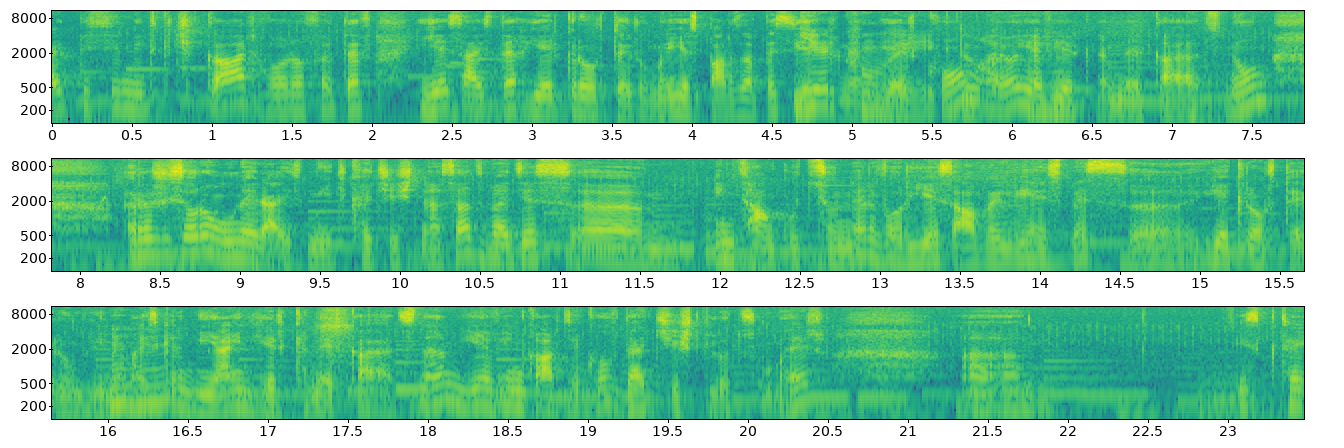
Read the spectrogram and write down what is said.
այդպիսի միտք չկար, որովհետեւ ես այստեղ երկրորդ դերում եմ, ես պարզապես երկն եմ երգում, այո, եւ երկն եմ ներկայացնում։ Ռեժիսորը ուներ այդ միտքը, ճիշտն ասած, բայց ես իմ ցանկությունն էր, որ ես ավելի այսպես երկրորդ տերում լինեմ, այսինքն միայն երգը ներկայացնեմ եւ իմ կարծիքով դա ճիշտ լուծում էր։ Իսկ թե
